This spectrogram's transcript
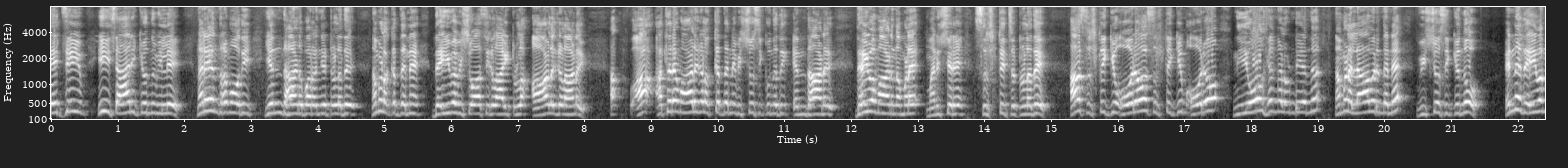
ലജ്ജയും ഈ ശാലിക്കൊന്നുമില്ലേ? നരേന്ദ്രമോദി എന്താണ് പറഞ്ഞിട്ടുള്ളത്? നമ്മളൊക്കെ തന്നെ ദൈവവിശ്വാസികളായിട്ടുള്ള ആളുകളാണ്. ആ അത്തരം ആളുകളൊക്കെ തന്നെ വിശ്വസിക്കുന്നത് എന്താണ്? ദൈവമാണ് നമ്മളെ മനുഷ്യരെ സൃഷ്ടിച്ചിട്ടുള്ളത്. ആ സൃഷ്ടിക്ക് ഓരോ സൃഷ്ടിക്കും ഓരോ നിയോഗങ്ങളുണ്ട് എന്ന് നമ്മളെല്ലാവരും തന്നെ വിശ്വസിക്കുന്നു. എന്നെ ദൈവം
